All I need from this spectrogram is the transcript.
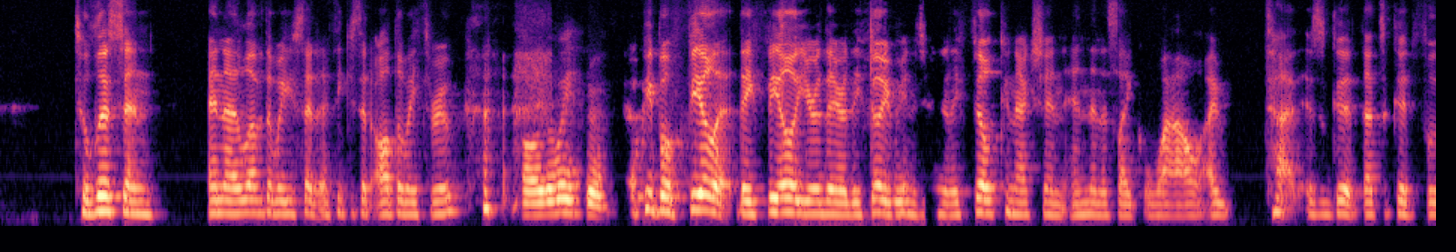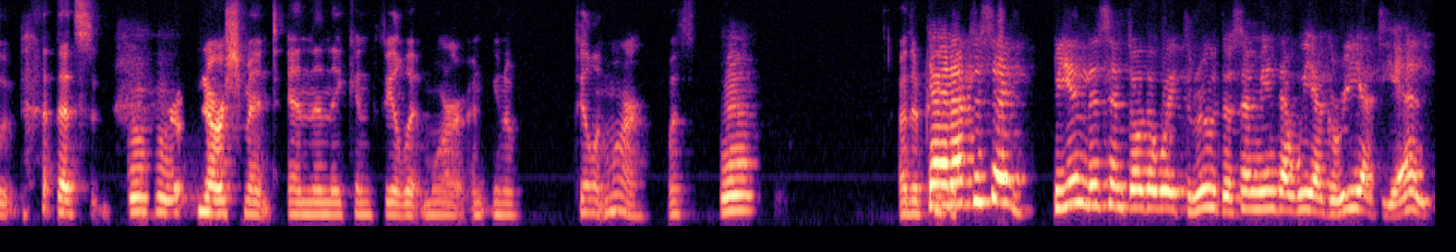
to listen. And I love the way you said it. I think you said all the way through. All the way through. So people feel it. They feel you're there. They feel you're paying attention. They feel connection, and then it's like, wow, I that is good. That's good food. That's Mhm. nourishment, and then they can feel it more, and you know, feel it more with Yeah. other people. Yeah, and I have to say, being listened all the way through doesn't mean that we agree at the end.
